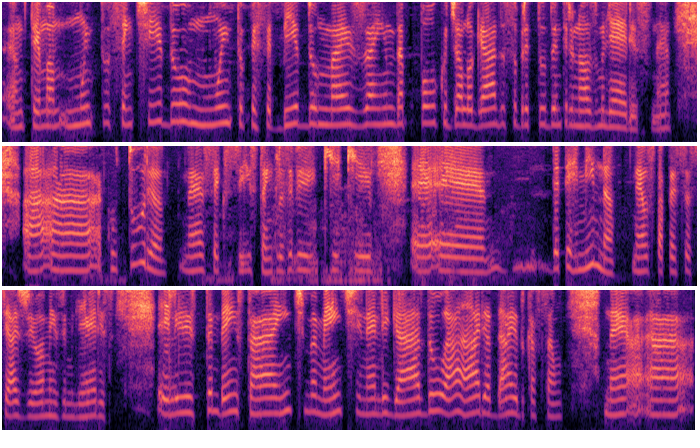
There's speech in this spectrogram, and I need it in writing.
é, um tema muito sentido, muito percebido, mas ainda pouco dialogado, sobretudo entre nós mulheres, né? A, a cultura né, sexista, inclusive que, que é, é, determina né, os papéis sociais de homens e mulheres, ele também está intimamente né, ligado à área da educação. Né? A,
